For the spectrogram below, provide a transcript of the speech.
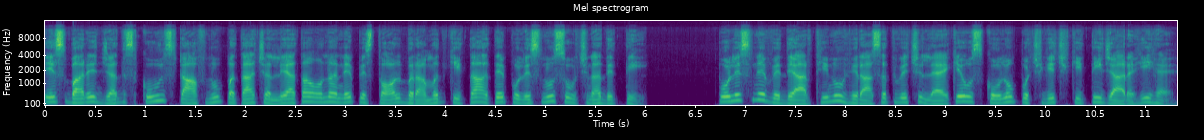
ਇਸ ਬਾਰੇ ਜਦ ਸਕੂਲ ਸਟਾਫ ਨੂੰ ਪਤਾ ਚੱਲਿਆ ਤਾਂ ਉਹਨਾਂ ਨੇ ਪਿਸਤੌਲ ਬਰਾਮਦ ਕੀਤਾ ਅਤੇ ਪੁਲਿਸ ਨੂੰ ਸੂਚਨਾ ਦਿੱਤੀ। ਪੁਲਿਸ ਨੇ ਵਿਦਿਆਰਥੀ ਨੂੰ ਹਿਰਾਸਤ ਵਿੱਚ ਲੈ ਕੇ ਉਸ ਕੋਲੋਂ ਪੁੱਛਗਿੱਛ ਕੀਤੀ ਜਾ ਰਹੀ ਹੈ।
